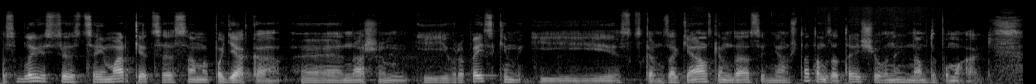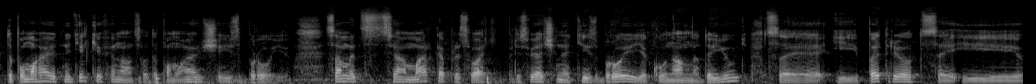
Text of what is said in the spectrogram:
Особливість цієї марки це саме подяка е, нашим і європейським, і скажімо, заокеанським да, Соединеним Штатам за те, що вони нам допомагають. Допомагають не тільки фінансово, допомагають ще й зброєю. Саме ця марка присвячена тій зброї, яку нам надають. Це і Петріот, це і е,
